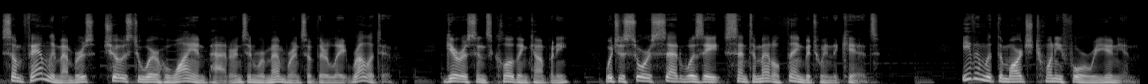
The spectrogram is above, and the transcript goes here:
Some family members chose to wear Hawaiian patterns in remembrance of their late relative. Garrison's clothing company, which a source said was a sentimental thing between the kids. Even with the March 24 reunion,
